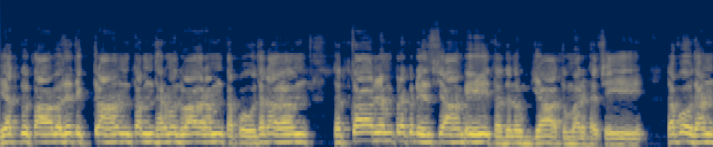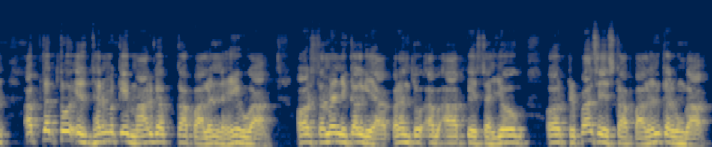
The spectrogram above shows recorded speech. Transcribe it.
यत्तावधिक्रांतम धर्म द्वारम तपोधन तत्कार्यम प्रकटिष्यामी, तदनुज्ञातुमर्हसी। तपोधन, अब तक तो इस धर्म के मार्ग का पालन नहीं हुआ और समय निकल गया, परंतु अब आपके सहयोग और कृपा से इसका पालन करूँगा।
